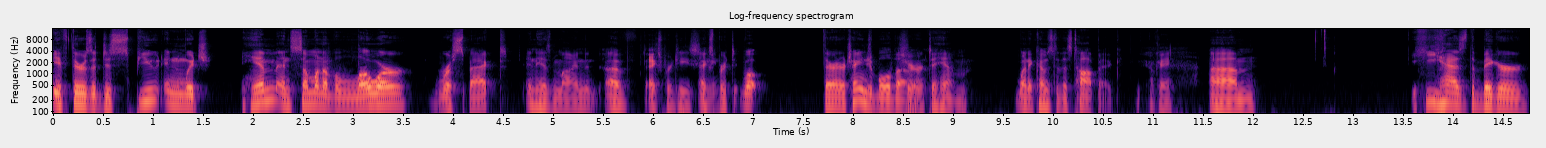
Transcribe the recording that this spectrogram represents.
if there's a dispute in which him and someone of a lower respect in his mind of Expertise. expertise well they're interchangeable though Sure. to him when it comes to this topic Okay. um he has the bigger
